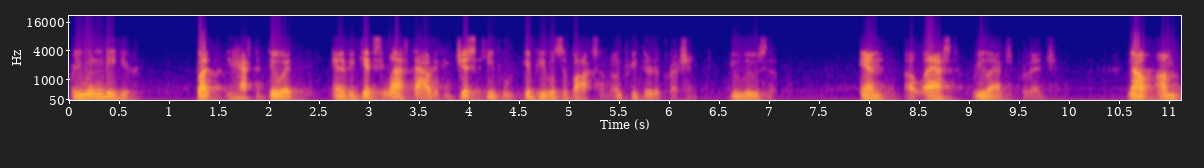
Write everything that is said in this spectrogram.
or you wouldn't be here but you have to do it. And if it gets left out, if you just keep give people Suboxone, don't treat their depression, you lose them. And uh, last, relapse prevention. Now, um,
